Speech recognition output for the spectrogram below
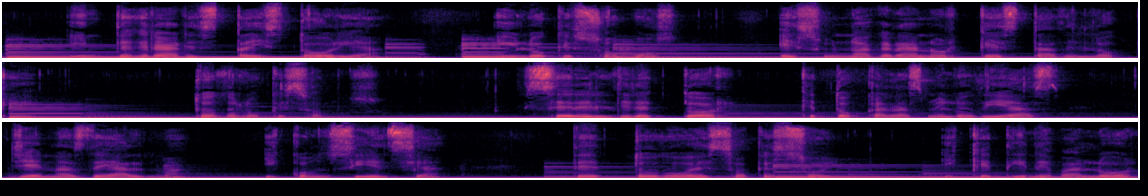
Integrar esta historia y lo que somos es una gran orquesta de lo que todo lo que somos. Ser el director que toca las melodías llenas de alma y conciencia de todo eso que soy y que tiene valor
